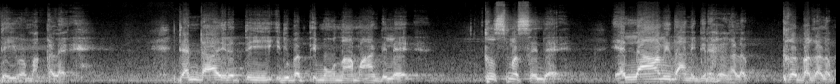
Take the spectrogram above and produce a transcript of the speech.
ദൈവമക്കളെ രണ്ടായിരത്തി ഇരുപത്തി മൂന്നാം ആണ്ടിലെ ക്രിസ്മസിന്റെ എല്ലാവിധ അനുഗ്രഹങ്ങളും കൃപകളും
